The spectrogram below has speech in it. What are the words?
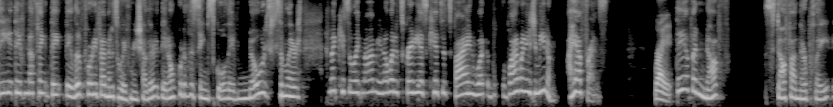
they they have nothing, they they live 45 minutes away from each other. They don't go to the same school, they have no similarities. And my kids are like, Mom, you know what? It's great. He has kids, it's fine. What why do I need to meet him? I have friends. Right. They have enough stuff on their plate,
